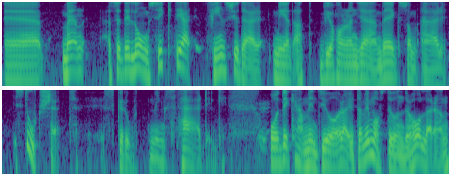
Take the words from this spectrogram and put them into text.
Eh, men alltså det långsiktiga finns ju där med att vi har en järnväg som är i stort sett skrotningsfärdig. Och det kan vi inte göra, utan vi måste underhålla den.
